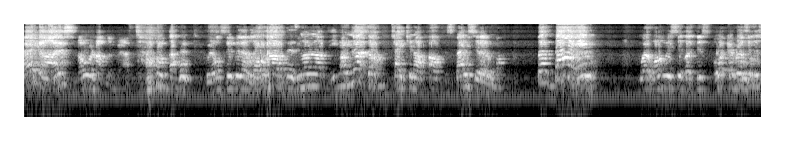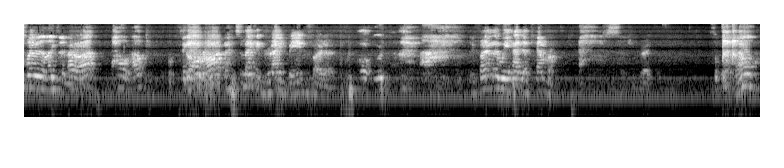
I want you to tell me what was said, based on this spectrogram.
hey guys. No, we're not in the bathtub. we all sit with our Hold legs. up, there's not enough. You need to stop taking up half the space here. But babe. Why don't we sit like this? Everyone sit this way with their legs open. All right, hold up. Okay, right. Let's make a great band photo. Oh, good. If only we had a camera. Such a great. What the hell?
